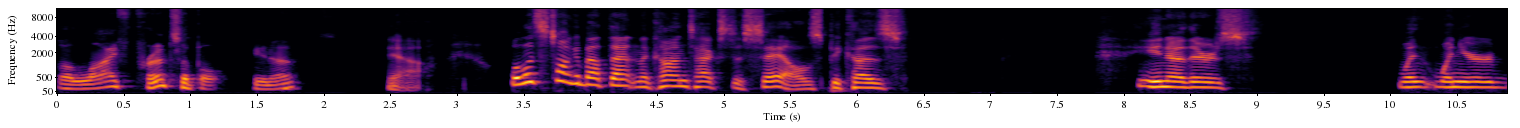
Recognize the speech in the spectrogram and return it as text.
a, life principle, you know? Yeah. Well, let's talk about that in the context of sales because, you know, there's when when you're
